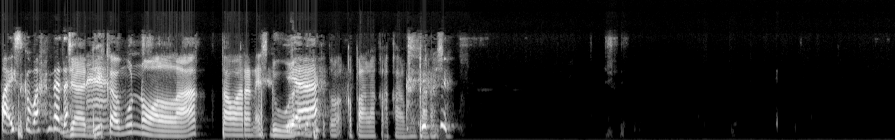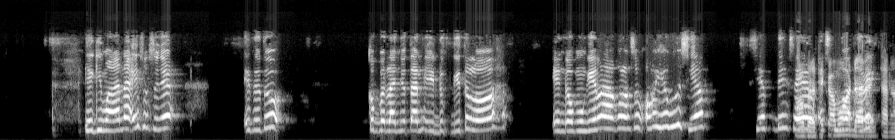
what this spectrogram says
Faiz ke mana dah? Jadi Nah. kamu nolak tawaran S2 Iya. dari ketua kepala kakakmu parah sih. Ya gimana? Eh maksudnya itu tuh keberlanjutan hidup gitu loh. Ya nggak mungkin lah aku langsung, oh ya bu siap, siap deh Oh, saya berarti S2. kamu ada rencana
